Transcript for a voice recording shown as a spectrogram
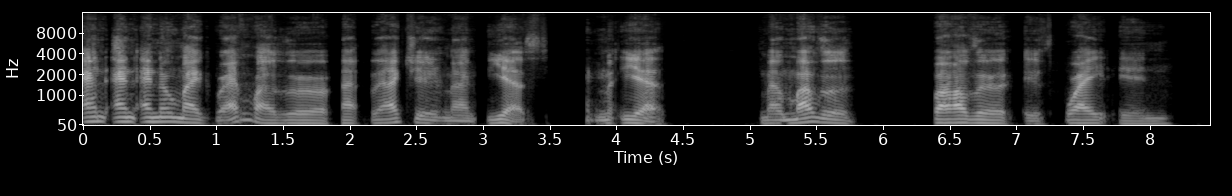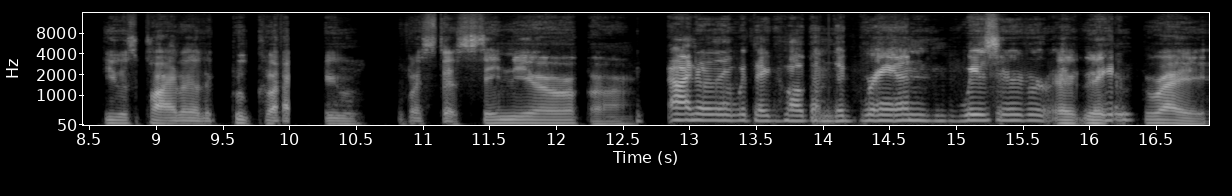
and, and I know my grandmother, uh, actually, my yes, yes, my mother father is white and he was part of the Ku Klux. He was the senior, uh, I don't know what they call them, the Grand Wizard or uh, Grand- right.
